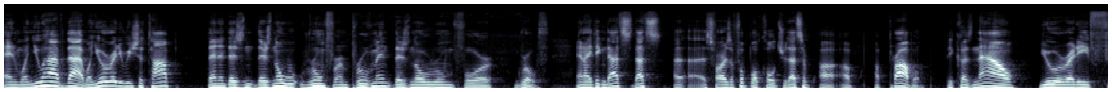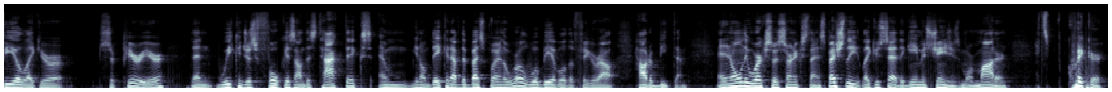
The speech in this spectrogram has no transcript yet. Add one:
And when you have that when you already reach the top then there's there's no room for improvement. There's no room for growth and i think that's that's uh, as far as a football culture that's a, a, a problem. Because now you already feel like you're superior then we can just focus on this tactics and you know they could have the best player in the world. We'll be able to figure out how to beat them. And it only works to a certain extent especially like you said the game is changing. It's more modern. It's quicker.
